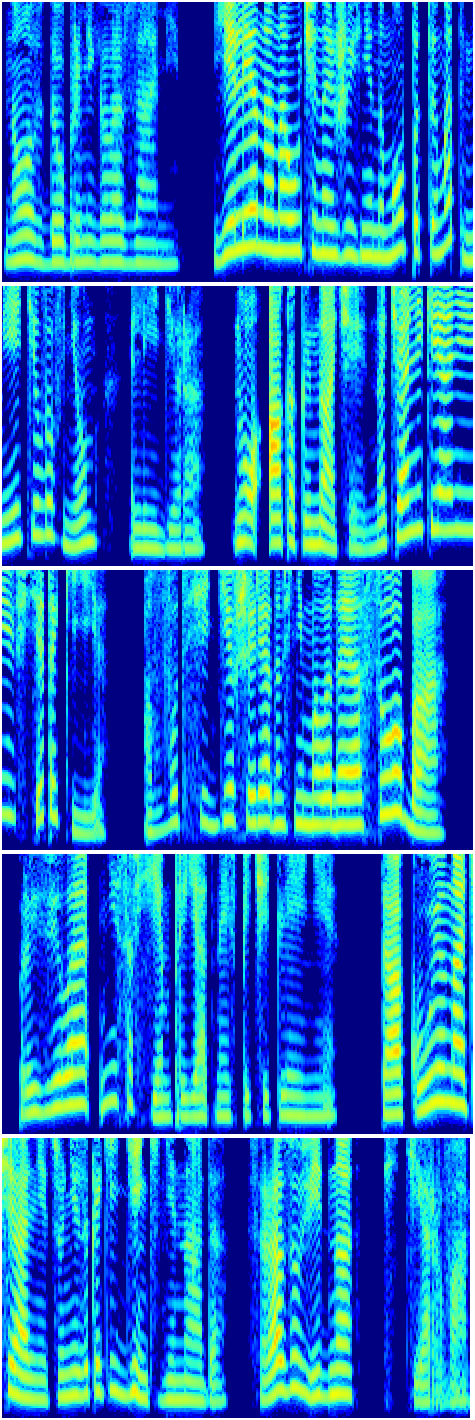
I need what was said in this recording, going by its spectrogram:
но с добрыми глазами. Елена, наученная жизненным опытом, отметила в нем лидера. Ну, а как иначе? Начальники они все такие. А вот сидевшая рядом с ним молодая особа произвела не совсем приятное впечатление. Такую начальницу ни за какие деньги не надо. Сразу видно стерва.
